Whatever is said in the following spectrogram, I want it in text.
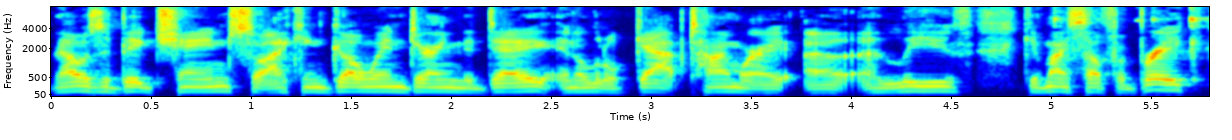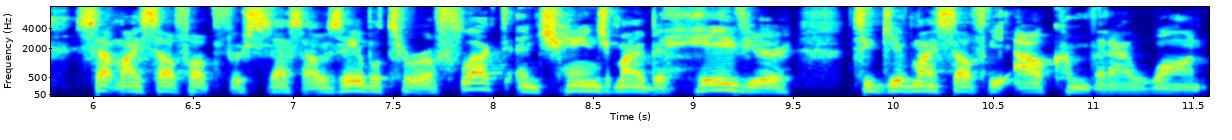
that was a big change. So I can go in during the day in a little gap time where I, uh, I leave, give myself a break, set myself up for success. I was able to reflect and change my behavior to give myself the outcome that I want.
